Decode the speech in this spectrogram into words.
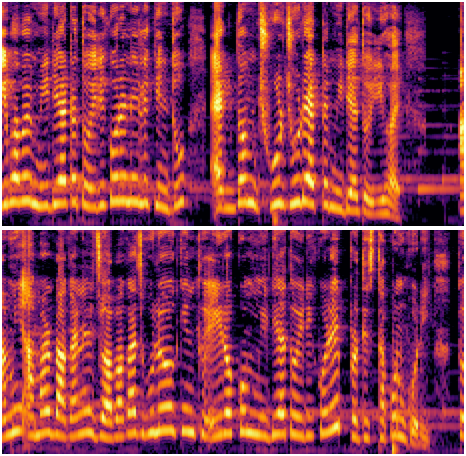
এইভাবে মিডিয়াটা তৈরি করে নিলে কিন্তু একদম ঝুরঝুরে একটা মিডিয়া তৈরি হয়। আমি আমার বাগানের জবা গাছগুলোও কিন্তু এই রকম মিডিয়া তৈরি করে প্রতিস্থাপন করি। তো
